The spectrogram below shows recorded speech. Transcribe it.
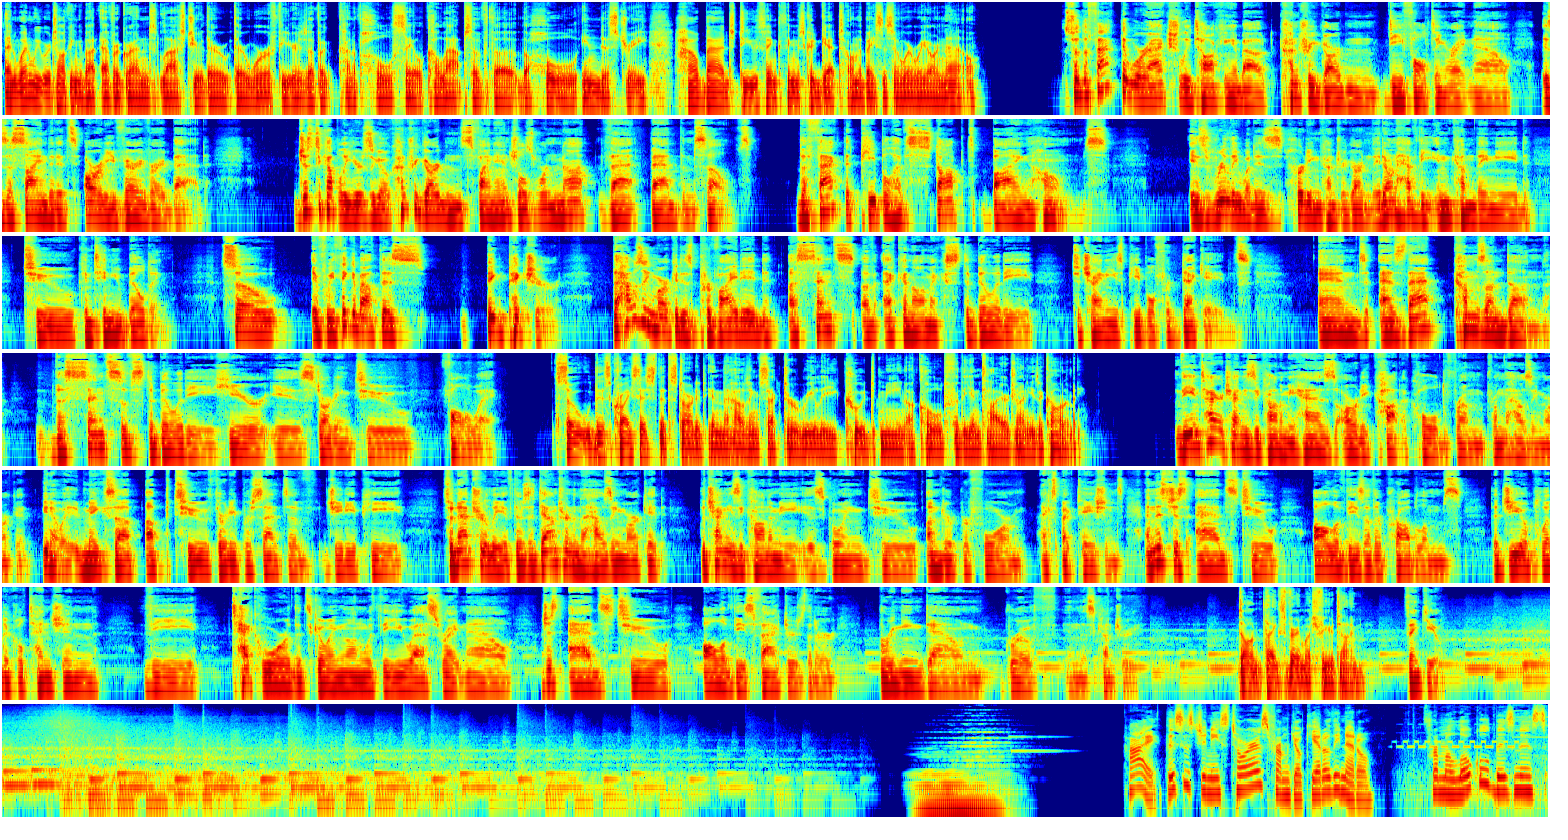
And when we were talking about Evergrande last year, there there were fears of a kind of wholesale collapse of the the whole industry. How bad do you think things could get on the basis of where we are now? So the fact that we're actually talking about Country Garden defaulting right now is a sign that it's already very very bad. Just a couple of years ago, Country Garden's financials were not that bad themselves. The fact that people have stopped buying homes is really what is hurting Country Garden. They don't have the income they need to continue building. So if we think about this big picture, the housing market has provided a sense of economic stability to Chinese people for decades. And as that comes undone, the sense of stability here is starting to fall away. So, this crisis that started in the housing sector really could mean a cold for the entire Chinese economy. The entire Chinese economy has already caught a cold from, from the housing market. You know, it makes up up to 30% of GDP. So, naturally, if there's a downturn in the housing market, the Chinese economy is going to underperform expectations. And this just adds to all of these other problems the geopolitical tension, the tech war that's going on with the US right now, just adds to all of these factors that are bringing down growth in this country. Don, thanks very much for your time. Thank you. Hi, this is Janice Torres from Yo Quiero Dinero. From a local business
